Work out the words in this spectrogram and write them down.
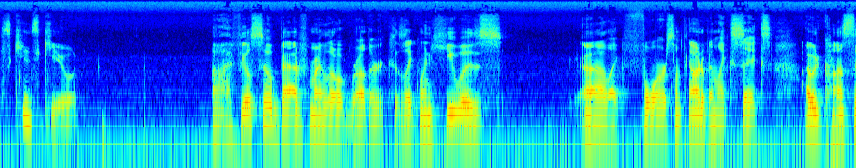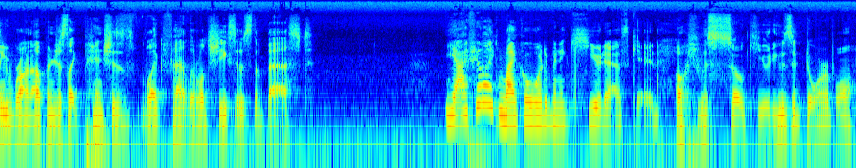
This kid's cute. Oh, I feel so bad for my little brother because like when he was uh, like four or something, I would have been like six. I would constantly run up and just like pinch his like fat little cheeks. It was the best. Yeah, I feel like Michael would have been a cute ass kid. Oh, he was so cute. He was adorable.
